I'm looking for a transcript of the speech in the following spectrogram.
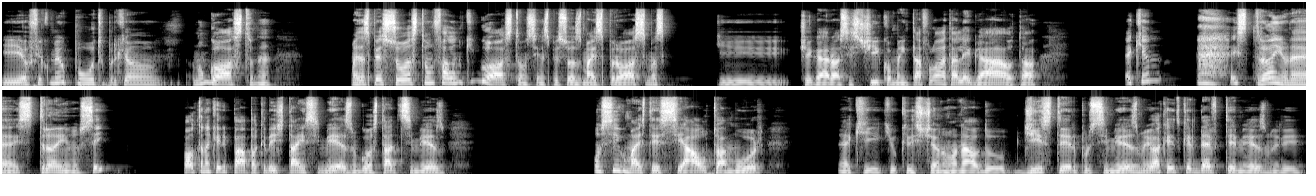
E eu fico meio puto, porque eu, eu não gosto, né? Mas as pessoas estão falando que gostam, assim, as pessoas mais próximas que chegaram a assistir, comentar, falou, ah, tá legal tal. É que é estranho, né? É estranho. Eu sei. Falta naquele papo, acreditar em si mesmo, gostar de si mesmo. Não consigo mais ter esse alto amor né, que, que o Cristiano Ronaldo diz ter por si mesmo. Eu acredito que ele deve ter mesmo. Ele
